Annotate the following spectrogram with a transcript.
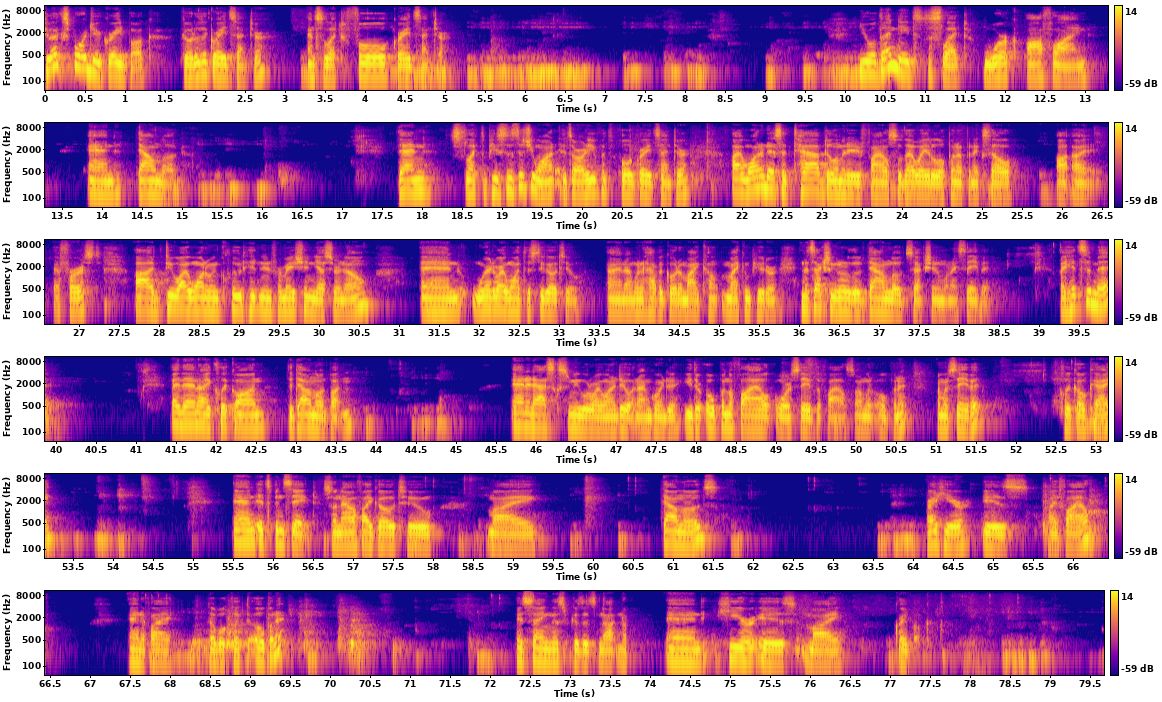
To export your gradebook, go to the Grade Center and select Full Grade Center. You will then need to select Work Offline and Download. Then select the pieces that you want. It's already with Full Grade Center. I want it as a tab delimited file so that way it'll open up in Excel uh, uh, at first. Uh, do I want to include hidden information? Yes or no? And where do I want this to go to? And I'm going to have it go to my, com my computer. And it's actually going to the download section when I save it. I hit submit. And then I click on the download button. And it asks me what do I want to do. And I'm going to either open the file or save the file. So I'm going to open it. I'm going to save it. Click OK. And it's been saved. So now if I go to my downloads, right here is my file. And if I double click to open it, it's saying this because it's not. And here is my gradebook.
